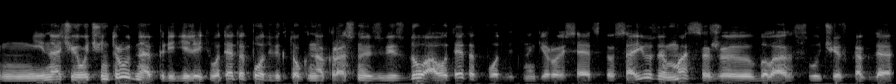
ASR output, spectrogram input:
Иначе очень трудно определить. Вот этот подвиг только на Красную Звезду, а вот этот подвиг на Героя Советского Союза. Масса же была случаев, когда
